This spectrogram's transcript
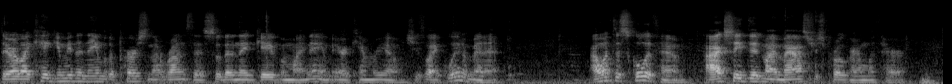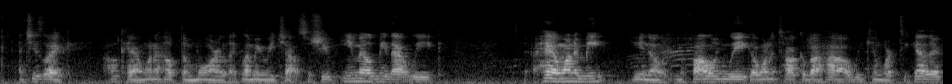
they're like, "Hey, give me the name of the person that runs this." So then they gave him my name, Eric Camarillo. And she's like, "Wait a minute." I went to school with him. I actually did my master's program with her. And she's like, okay, I want to help them more. Like, let me reach out. So she emailed me that week. Hey, I want to meet, you know, the following week. I want to talk about how we can work together.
